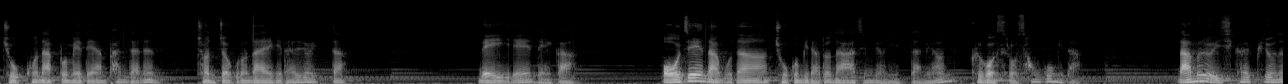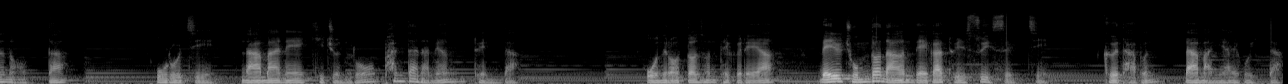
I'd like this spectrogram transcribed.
좋고 나쁨에 대한 판단은 전적으로 나에게 달려있다. 내일의 내가 어제의 나보다 조금이라도 나아진 면이 있다면 그것으로 성공이다. 남을 의식할 필요는 없다. 오로지 나만의 기준으로 판단하면 된다. 오늘 어떤 선택을 해야 내일 좀 더 나은 내가 될 수 있을지 그 답은 나만이 알고 있다.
